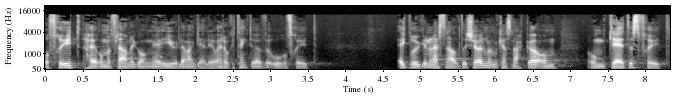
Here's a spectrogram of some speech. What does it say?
Og fryd hører vi flere ganger i juleevangeliet. Og Har dere tenkt over ordet fryd? Jeg bruker det nesten aldri sjøl, men vi kan snakke om, om gledesfryd.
